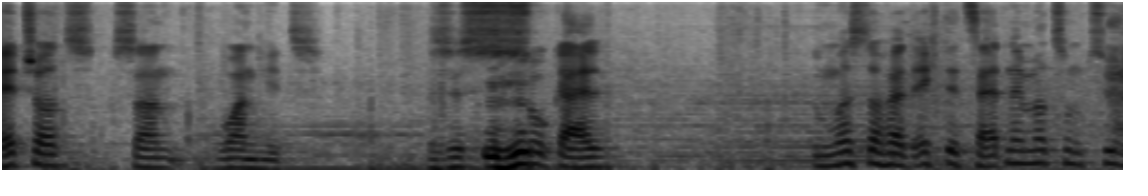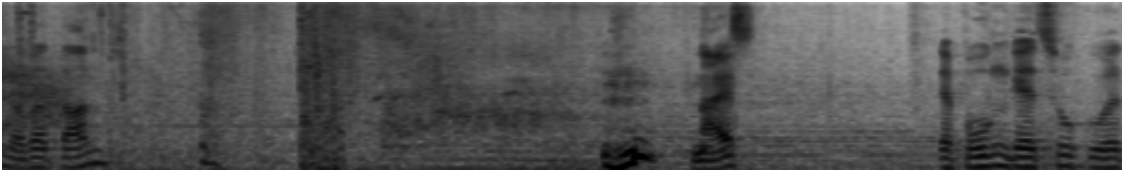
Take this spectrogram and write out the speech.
Headshots sind One-Hits. Das ist so geil. Du musst da halt echt die Zeit nehmen zum Zügen, aber dann Nice. Der Bogen geht so gut.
